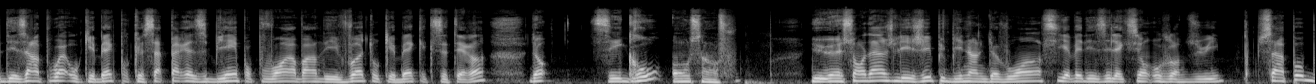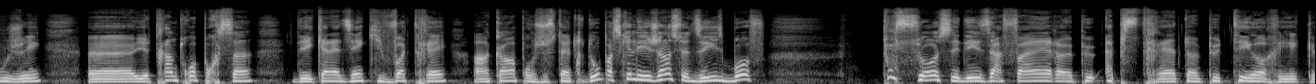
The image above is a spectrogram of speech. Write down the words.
des emplois au Québec pour que ça paraisse bien, pour pouvoir avoir des votes au Québec, etc. Donc, c'est gros, on s'en fout. Il y a eu un sondage léger publié dans le Devoir. S'il y avait des élections aujourd'hui, ça n'a pas bougé. Euh, il y a 33% des Canadiens qui voteraient encore pour Justin Trudeau parce que les gens se disent, bouf, tout ça, c'est des affaires un peu abstraites, un peu théoriques,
